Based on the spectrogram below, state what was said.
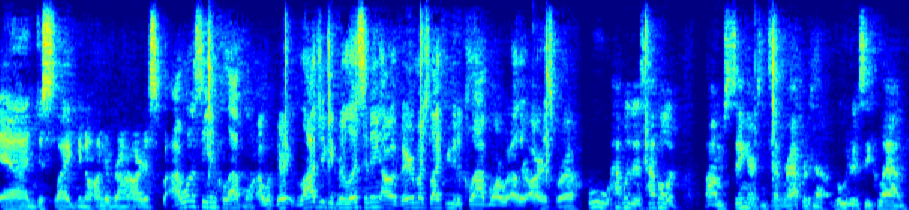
And just like you know, underground artists. But I want to see him collab more. I would very Logic, if you're listening, I would very much like for you to collab more with other artists, bro. Ooh, how about this? How about um singers instead of rappers now? Who would you see collab?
